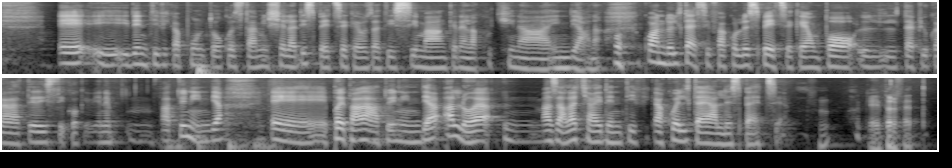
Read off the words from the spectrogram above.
e identifica appunto questa miscela di spezie che è usatissima anche nella cucina indiana. Okay. Quando il tè si fa con le spezie, che è un po' il tè più caratteristico che viene fatto in India e preparato in India, allora Masala Chai identifica quel tè alle spezie. Mm, ok, perfetto.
